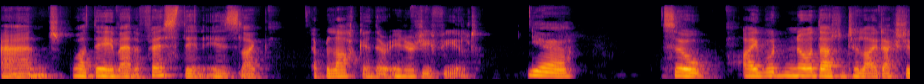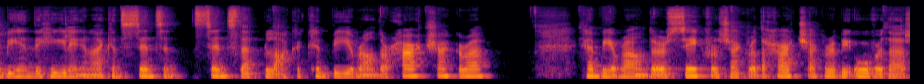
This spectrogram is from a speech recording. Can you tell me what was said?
And what they manifest in is like a block in their energy field. Yeah. So I wouldn't know that until I'd actually be in the healing and I can sense and sense that block. It can be around their heart chakra can be around their sacral chakra, the heart chakra be over that.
